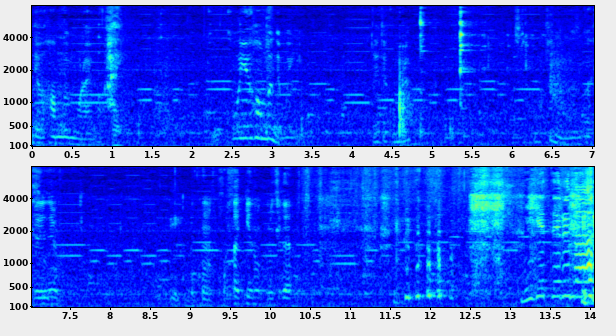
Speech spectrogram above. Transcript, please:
では半分もらいます。はい。こうこういう半分でもいいよ。大体このぐらい？ちょっと大きいの難しい全然いい？僕の穂先の短い。逃げてるな。私は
